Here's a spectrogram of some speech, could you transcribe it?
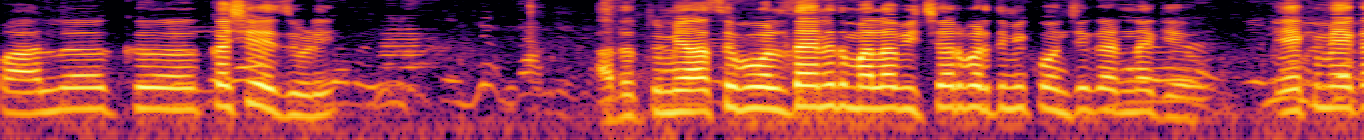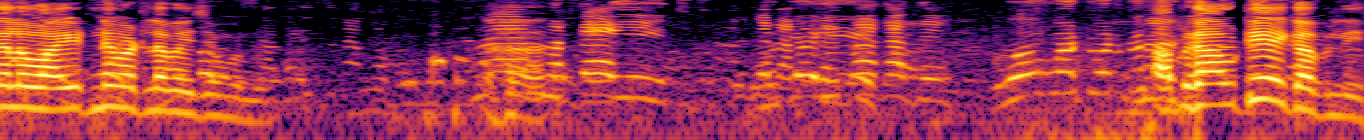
पालक कशी आहे जुडी? आता तुम्ही असं बोलताय ना तर मला विचार पडते मी कोणची कडनं घेऊ? एकमेकाला वाईट नाही म्हटलं पाहिजे म्हणून. आपली गावठी आहे का आपली?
